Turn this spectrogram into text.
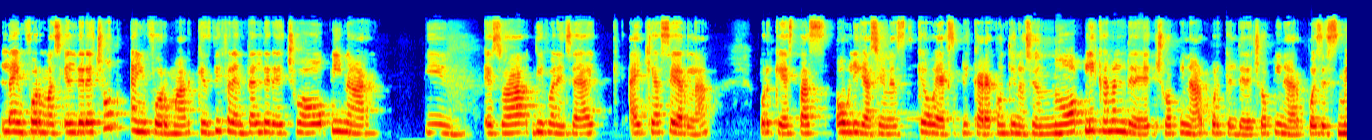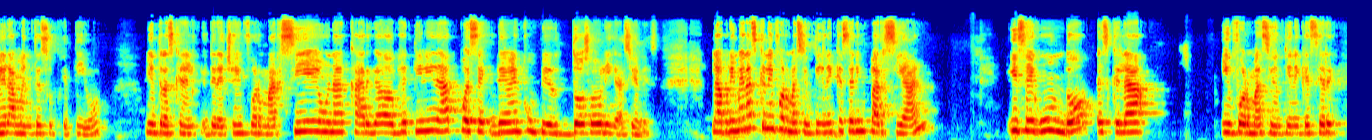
la información, el derecho a informar, que es diferente al derecho a opinar, y esa diferencia hay que hacerla, porque estas obligaciones que voy a explicar a continuación no aplican al derecho a opinar, porque el derecho a opinar pues es meramente subjetivo, mientras que en el derecho a informar sí hay una carga de objetividad, pues se deben cumplir dos obligaciones. La primera es que la información tiene que ser imparcial y segundo es que la información tiene que ser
